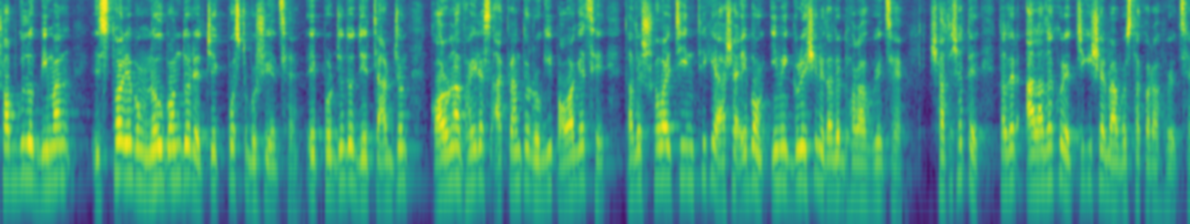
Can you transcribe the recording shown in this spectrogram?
সবগুলো বিমান স্থল এবং নৌবন্দরে চেকপোস্ট বসিয়েছে। এই পর্যন্ত যে চারজন করোনা ভাইরাস আক্রান্ত রোগী পাওয়া গেছে, তাদের সবাই চীন থেকে আসা এবং ইমিগ্রেশনে তাদের ধরা হয়েছে। সাথে সাথে তাদের আলাদা করে চিকিৎসার ব্যবস্থা করা হয়েছে।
